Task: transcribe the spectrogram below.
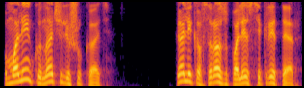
Помаленьку начали шукать. Каликов сразу полез в секретер.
